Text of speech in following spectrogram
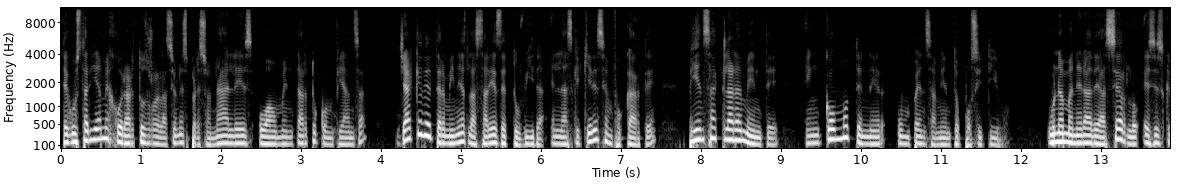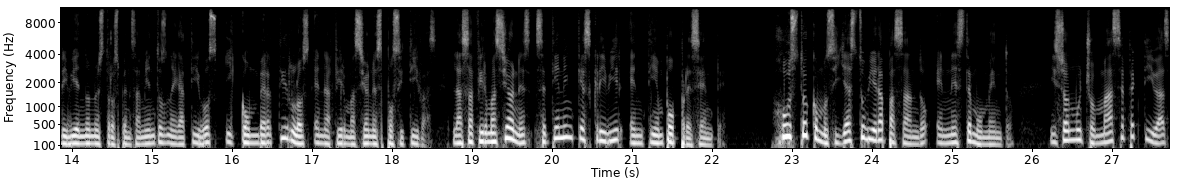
¿te gustaría mejorar tus relaciones personales o aumentar tu confianza? Ya que determines las áreas de tu vida en las que quieres enfocarte, piensa claramente en cómo tener un pensamiento positivo. Una manera de hacerlo es escribiendo nuestros pensamientos negativos y convertirlos en afirmaciones positivas. Las afirmaciones se tienen que escribir en tiempo presente, justo como si ya estuviera pasando en este momento, y son mucho más efectivas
